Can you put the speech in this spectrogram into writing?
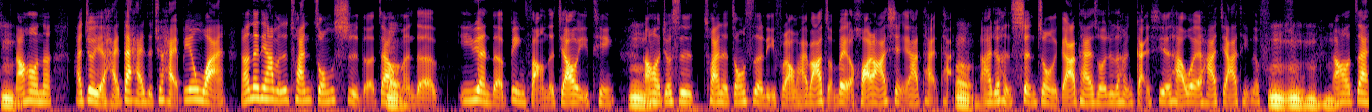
嗯，然后呢，他就也还带孩子去海边玩。然后那天他们是穿中式的，在我们的。医院的病房的交易厅，嗯、然后就是穿着中式的礼服，然后我们还帮他准备了花，让他献给他太太。嗯，然后他就很慎重的跟他太太说，就是很感谢他为了他家庭的付出，然后在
